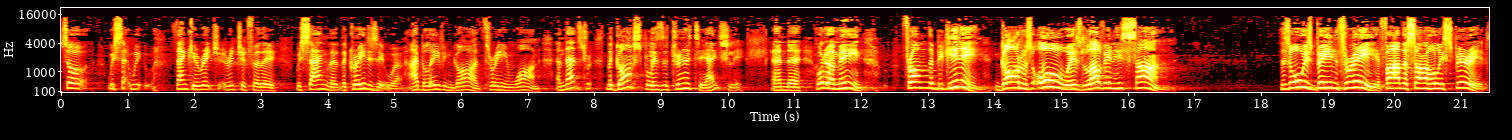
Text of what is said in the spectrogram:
So we, we thank you, Rich, Richard, for the we sang the, the creed, as it were. I believe in God, three in one. And that's the gospel is the Trinity, actually. And uh, what do I mean? From the beginning, God was always loving his Son. There's always been three Father, Son, and Holy Spirit.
